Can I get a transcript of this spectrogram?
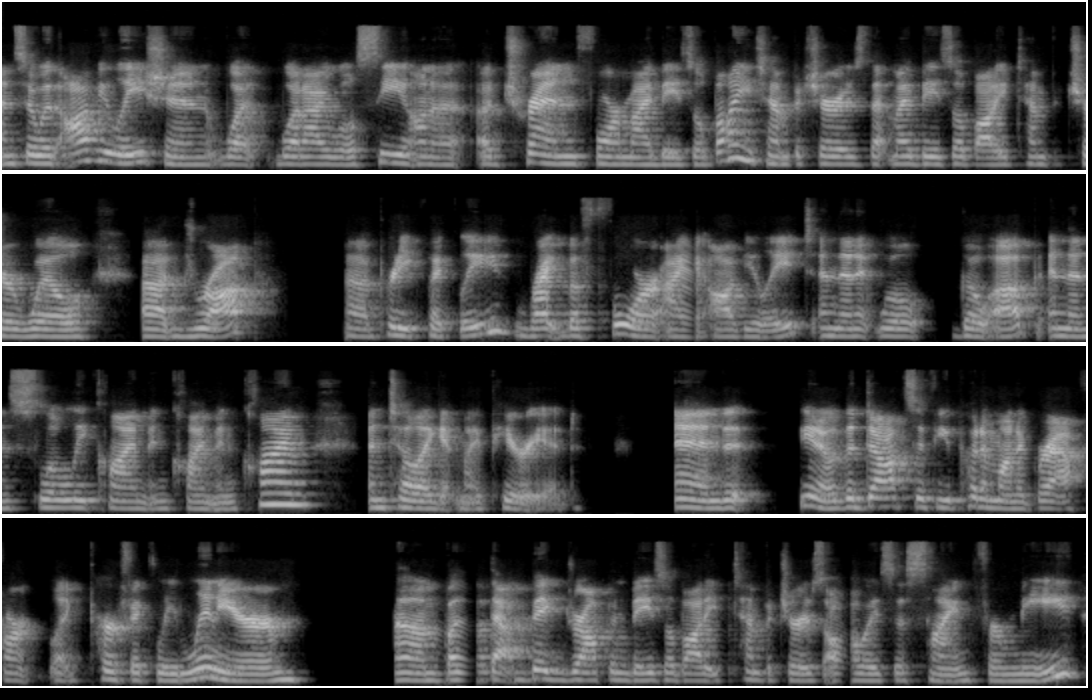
And so with ovulation, what what I will see on a, a trend for my basal body temperature is that my basal body temperature will uh, drop uh, pretty quickly right before I ovulate, and then it will go up and then slowly climb and climb and climb until I get my period. And you know the dots, if you put them on a graph, aren't like perfectly linear, um, but that big drop in basal body temperature is always a sign for me.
